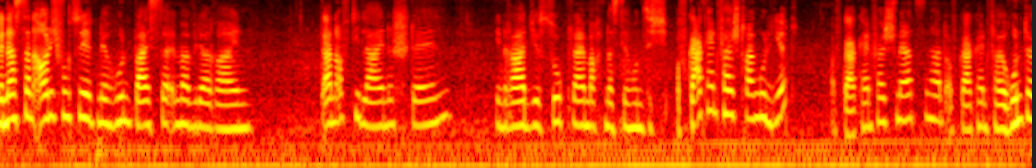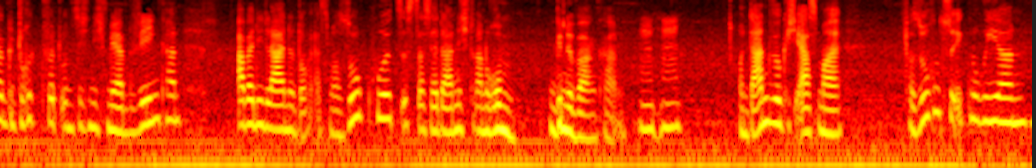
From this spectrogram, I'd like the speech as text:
Wenn das dann auch nicht funktioniert und der Hund beißt da immer wieder rein, dann auf die Leine stellen, den Radius so klein machen, dass der Hund sich auf gar keinen Fall stranguliert, auf gar keinen Fall Schmerzen hat, auf gar keinen Fall runtergedrückt wird und sich nicht mehr bewegen kann, aber die Leine doch erstmal so kurz ist, dass er da nicht dran gnibbern kann. Mhm. Und dann wirklich erstmal versuchen zu ignorieren,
